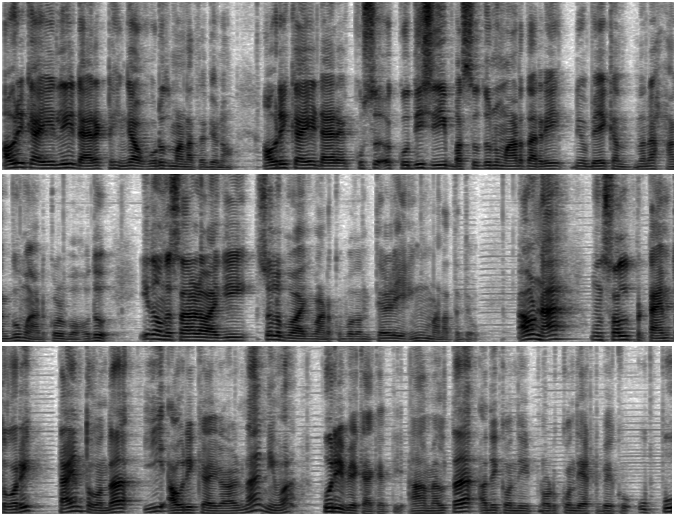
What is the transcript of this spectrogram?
ಅವ್ರಿಕಾಯಿಲಿ ಡೈರೆಕ್ಟ್ ಹಿಂಗೆ ಹುರಿದು ಮಾಡತ್ತಿದ್ದೀವಿ ನಾವು. ಅವ್ರಿಕಾಯಿ ಡೈರೆಕ್ಟ್ ಕುಸ, ಕುದಿಸಿ ಬಸದೂ ಮಾಡ್ತಾರೆ ರೀ ನೀವು ಬೇಕಂತಂದ್ರೆ ಹಾಗೂ ಮಾಡ್ಕೊಳ್ಬಹುದು. ಇದೊಂದು ಸರಳವಾಗಿ, ಸುಲಭವಾಗಿ ಮಾಡ್ಕೊಬೋದು ಅಂತೇಳಿ ಹಿಂಗೆ ಮಾಡತ್ತಿದ್ದೆವು ಅವನ್ನ ಒಂದು ಸ್ವಲ್ಪ ಟೈಮ್ ತೊಗೋರಿ. ಟೈಮ್ ತೊಗೊಂಡ ಈ ಅವ್ರಿಕಾಯಿಗಳನ್ನ ನೀವು ಹುರಿಬೇಕಾಕೈತಿ. ಆಮೇಲೆ ತ ಅದಕ್ಕೆ ಒಂದು ಇಟ್ಟು ನೋಡ್ಕೊಂಡು ಎಷ್ಟು ಬೇಕು ಉಪ್ಪು,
